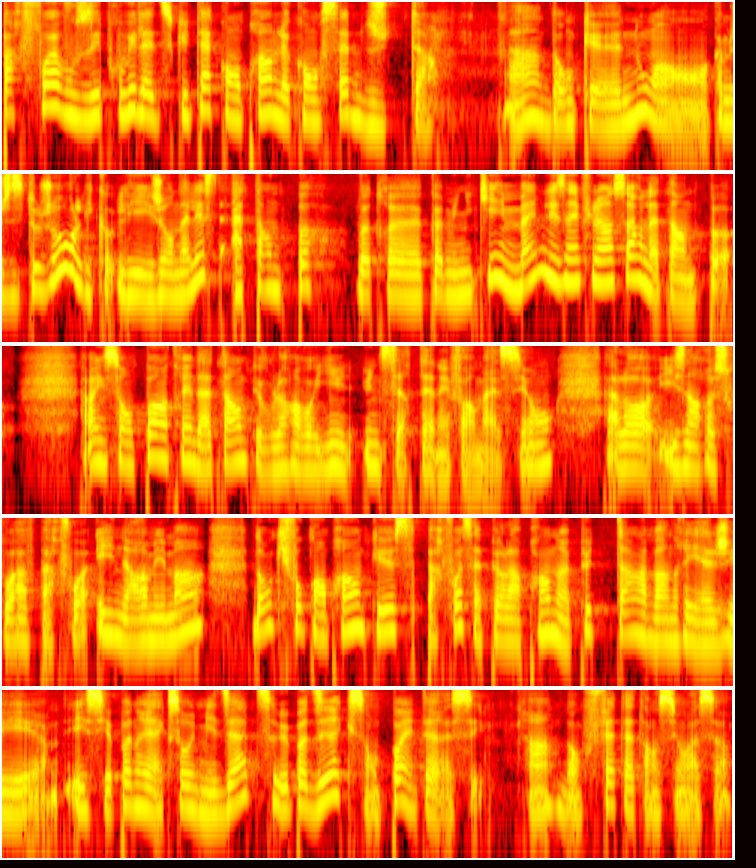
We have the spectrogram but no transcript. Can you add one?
parfois, vous éprouvez la difficulté à comprendre le concept du temps. Hein. Donc, euh, nous, comme je dis toujours, les, journalistes attendent pas votre communiqué, même les influenceurs l'attendent pas. Ils ils sont pas en train d'attendre que vous leur envoyiez une, certaine information. Alors, ils en reçoivent parfois énormément. Donc, il faut comprendre que parfois, ça peut leur prendre un peu de temps avant de réagir. Et s'il n'y a pas de réaction immédiate, ça ne veut pas dire qu'ils sont pas intéressés. Hein. Donc, faites attention à ça.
